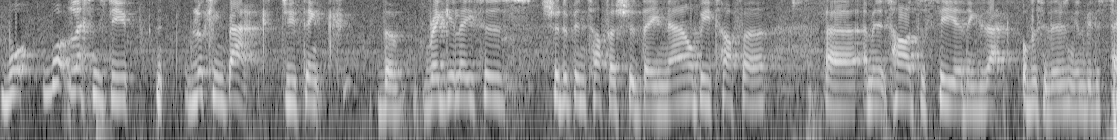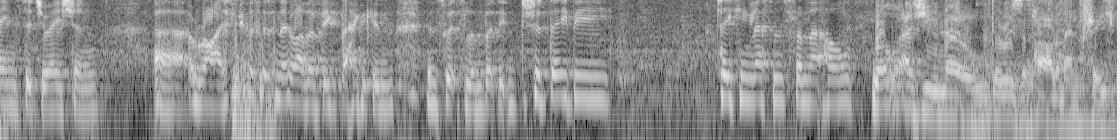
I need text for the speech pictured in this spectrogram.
What what lessons do you, looking back, do you think the regulators should have been tougher? Should they now be tougher? Uh, I mean, it's hard to see an exact. Obviously, there isn't going to be the same situation uh, arise because there's no other big bank in, in Switzerland. But it, should they be taking lessons from that whole? Well, as you know, there is a parliamentary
